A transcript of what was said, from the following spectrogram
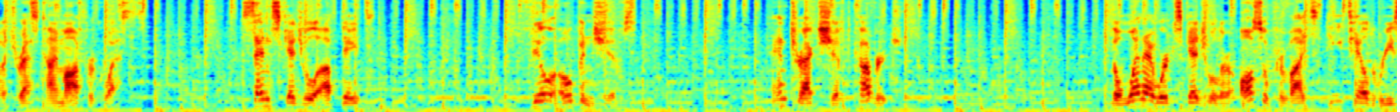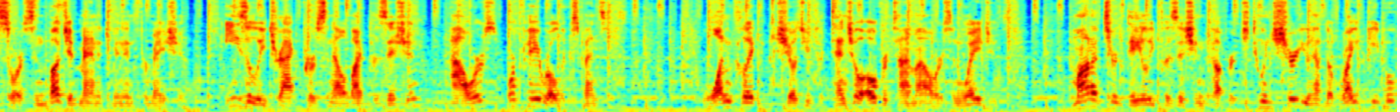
Address time off requests. Send schedule updates. Fill open shifts. And track shift coverage. The When I Work scheduler also provides detailed resource and budget management information. Easily track personnel by position, hours, or payroll expenses. One click shows you potential overtime hours and wages. Monitor daily position coverage to ensure you have the right people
